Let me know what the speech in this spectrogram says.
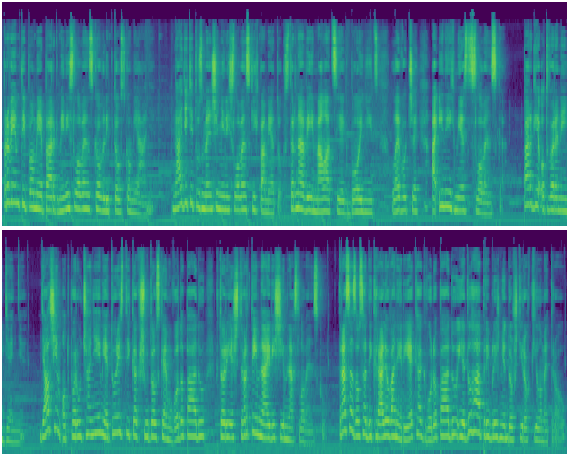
Prvým typom je park Mini Slovensko v Liptovskom Jáne. Nájdete tu zmenšeniny slovenských pamiatok z Trnavy, Malaciek, Bojnic, Levoče a iných miest Slovenska. Park je otvorený denne. Ďalším odporúčaním je turistika k Šutovskému vodopádu, ktorý je štvrtým najvyšším na Slovensku. Trasa z osady Kráľovaný rieka k vodopádu je dlhá približne do 4 kilometrov.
